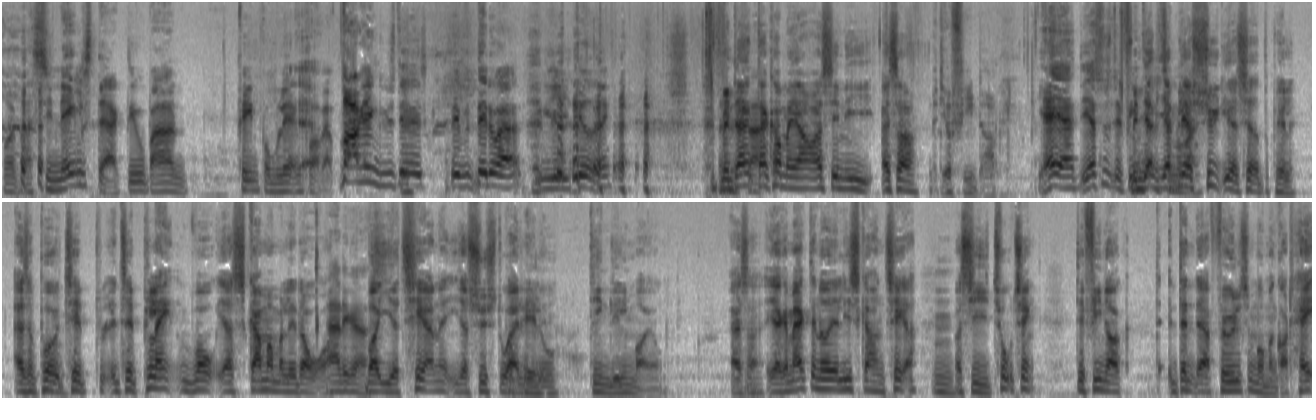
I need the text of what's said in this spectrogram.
Hun er bare signalstærk, det er jo bare en pæn formulering for at være fucking hysterisk. Det er det, du er, din lille ked, ikke? Men der, der kommer jeg også ind i, altså, Men det er jo fint nok. Ja, ja, jeg synes, det er fint. Men jeg, jeg bliver sygt irriteret på Pelle. Altså på, til, til et plan, hvor jeg skammer mig lidt over, Ja, det gør jeg hvor irriterende jeg synes, du er lige nu, din lille møgung. Altså, mm. jeg kan mærke, det er noget, jeg lige skal håndtere mm. og sige to ting. Det er fint nok. Den der følelse må man godt have,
